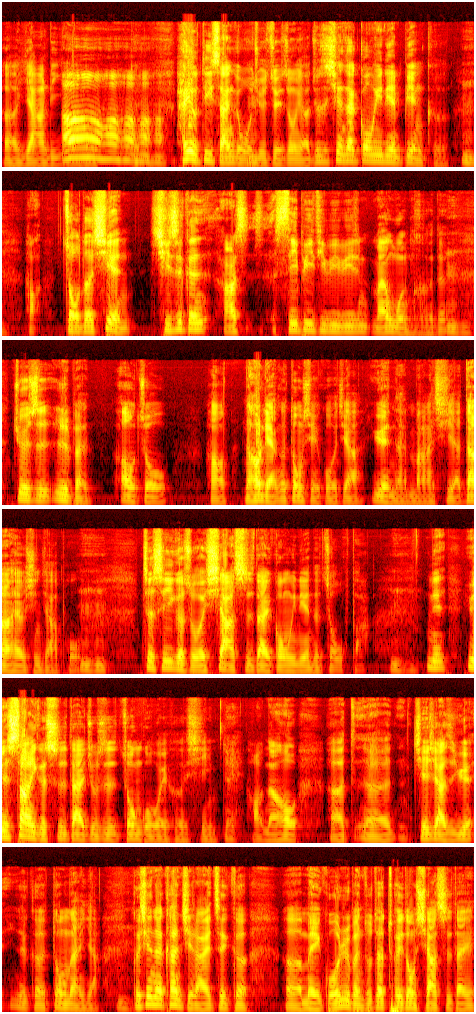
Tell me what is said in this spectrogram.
呃压力。哦，好好好好。还有第三个，我觉得最重要，嗯、就是现在供应链变革，嗯，好走的线其实跟 RCPTPP 蛮吻合的，嗯，就是日本、澳洲，好，然后两个东协国家越南、马来西亚，当然还有新加坡，嗯，这是一个所谓下世代供应链的走法。嗯，那因为上一个世代就是中国为核心，对，好，然后呃呃，接下来是越那个东南亚，嗯，可现在看起来这个。呃，美国、日本都在推动下世代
